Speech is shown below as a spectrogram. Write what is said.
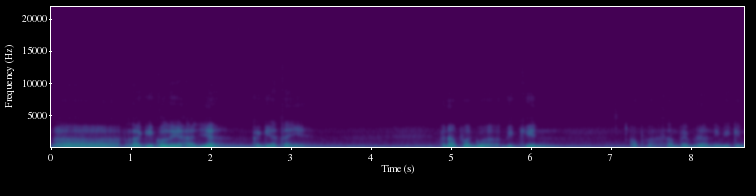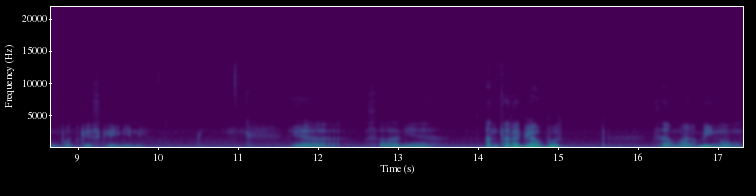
Uh, Lagi kuliah aja kegiatannya. Kenapa gue bikin apa sampai berani bikin podcast kayak gini. Ya soalnya antara gabut sama bingung.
